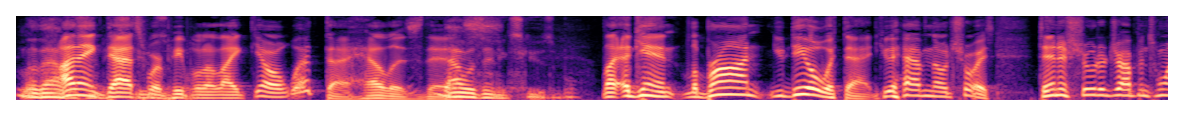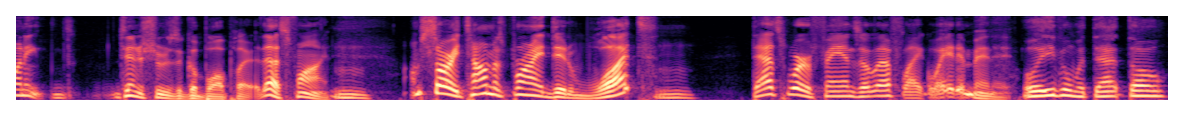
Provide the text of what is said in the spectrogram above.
Well, I think that's where people are like, "Yo, what the hell is this?" That was inexcusable. Like again, LeBron, you deal with that. You have no choice. Dennis Schroeder dropping twenty. Dennis Schroeder's a good ball player. That's fine. mm I'm sorry, Thomas Bryant did what? mm that's where fans are left like, wait a minute. Well, even with that though,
